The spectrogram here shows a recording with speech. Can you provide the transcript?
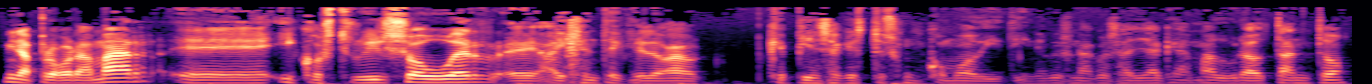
mira, programar eh, y construir software, eh, hay gente que lo que piensa que esto es un commodity, ¿no? que es una cosa ya que ha madurado tanto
